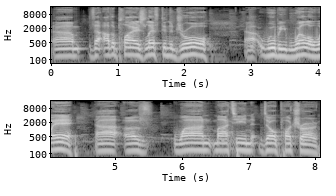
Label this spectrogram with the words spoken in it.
um, the other players left in the draw uh, will be well aware uh, of Juan Martin Del Potro.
